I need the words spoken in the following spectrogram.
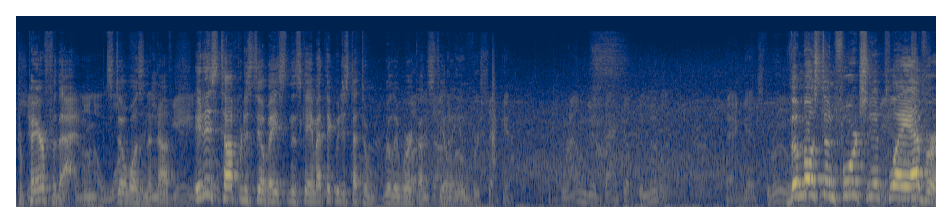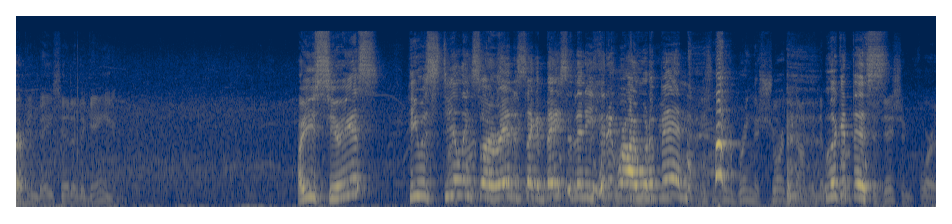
prepare for that. Mm, and Still wasn't enough. It is tougher to steal base in this game. I think we just have to really work on stealing. And for second. Grounded back up the middle. That gets through. the most unfortunate play ever. Second base hit of the game. Are you serious? He was stealing, so I ran to second base, and then he hit it where I would have been. This is going to bring the shortstop into Look at this. position for a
